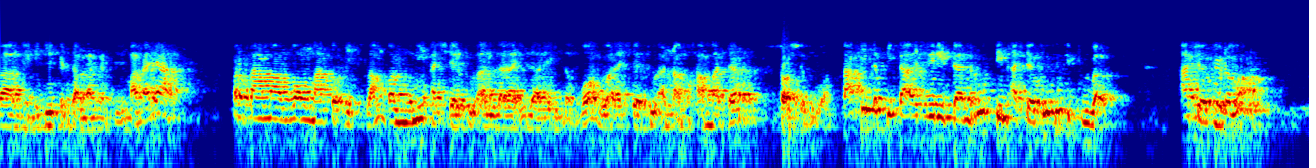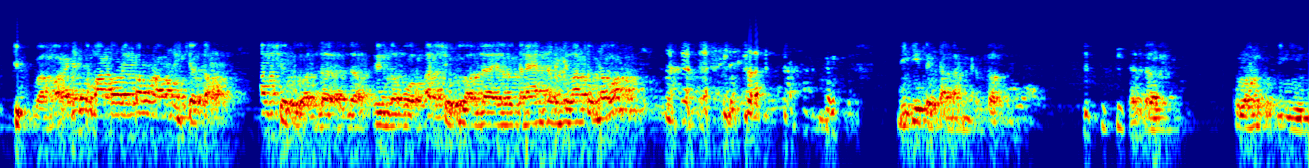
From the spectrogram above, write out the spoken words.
Bang, ini kita ngerti. Makanya pertama wong masuk Islam kon muni asyhadu alla ilaha illallah wa asyhadu anna muhammadar rasulullah. Tapi ketika wiridan rutin ada itu dibuang. Ada itu apa? Dibuang. Makanya tomato rekor orang ijazah. Asyhadu alla ilaha illallah, asyhadu alla ilaha illallah. Terus langsung napa? Niki teman ngertos. Terus kula kepingin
